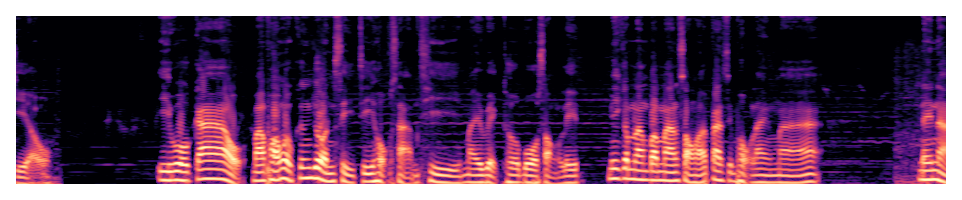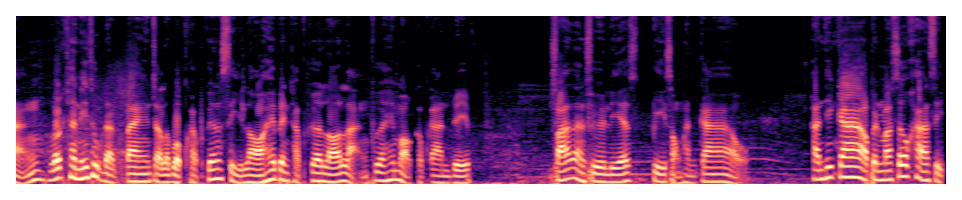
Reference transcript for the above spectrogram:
เกียว Evo 9 มาพร้อมกับเครื่องยนต์ 4G 63T m y v e c Turbo 2 ลิตร มีกำลังประมาณ 286 แรงม้า ในหนัง รถคันนี้ถูกดัดแปลงจากระบบขับเคลื่อน 4 ล้อให้เป็นขับเคลื่อนล้อหลังเพื่อให้เหมาะกับการดริฟต์ Fast and Furious ปี 2009 คันที่ 9 เป็น Muscle Car สี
